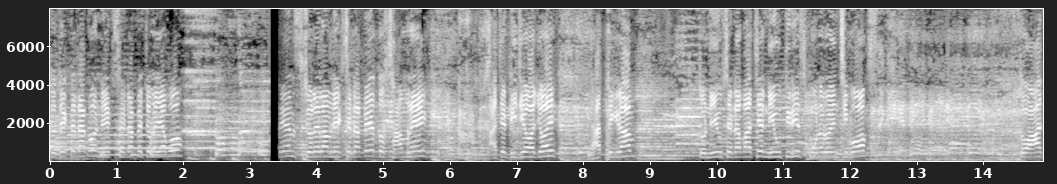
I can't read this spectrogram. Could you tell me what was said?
তো দেখতে থাকো নেক্সট সেট চলে যাব। চলে এলাম নেক্সট সেটআপে তো সামনেই আছে ডিজে অজয় ধাত্রিগ্রাম তো নিউ সেটআপ আছে নিউ তিরিশ, পনেরো ইঞ্চি বক্স তো আজ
